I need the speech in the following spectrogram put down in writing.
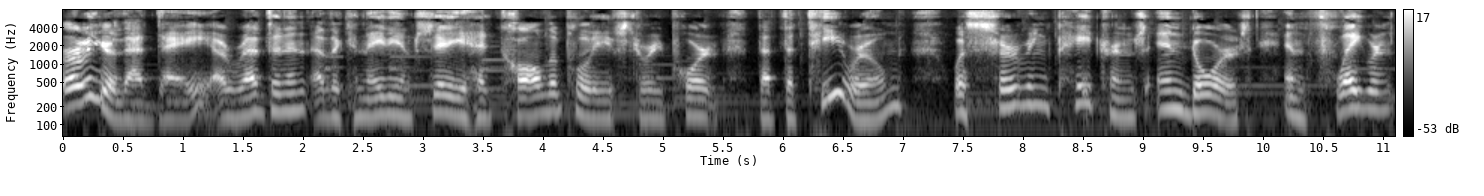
Earlier that day, a resident of the Canadian city had called the police to report that the tea room was serving patrons indoors in flagrant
